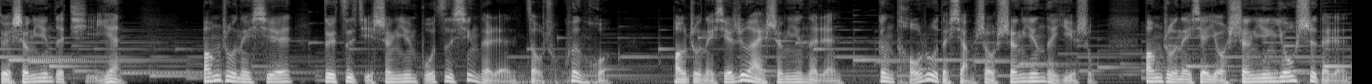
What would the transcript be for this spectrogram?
对声音的体验。帮助那些对自己声音不自信的人走出困惑，帮助那些热爱声音的人更投入地享受声音的艺术，帮助那些有声音优势的人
